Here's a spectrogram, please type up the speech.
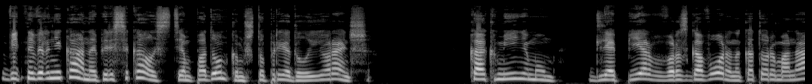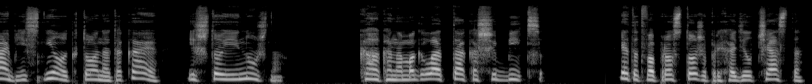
Ведь наверняка она пересекалась с тем подонком, что предал ее раньше. Как минимум, для первого разговора, на котором она объяснила, кто она такая и что ей нужно. Как она могла так ошибиться? Этот вопрос тоже приходил часто,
